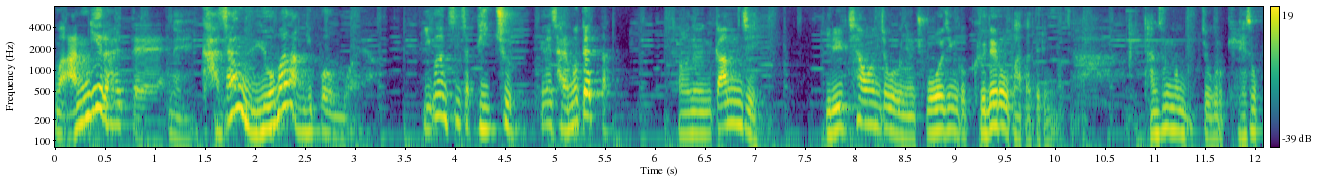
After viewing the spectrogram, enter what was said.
그럼 암기를 할때 네. 가장 위험한 암기법은 뭐예요? 이건 진짜 비추. 이건 잘못됐다. 저는 깜지. 1차원적으로 그냥 주어진 거 그대로 받아들이는 거죠. 단순 반복적으로 계속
